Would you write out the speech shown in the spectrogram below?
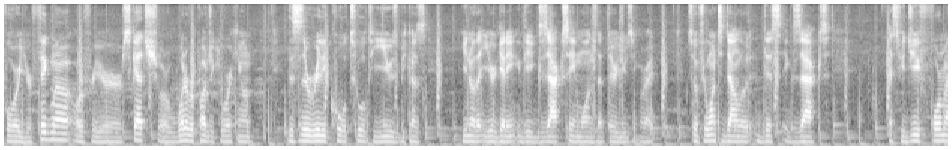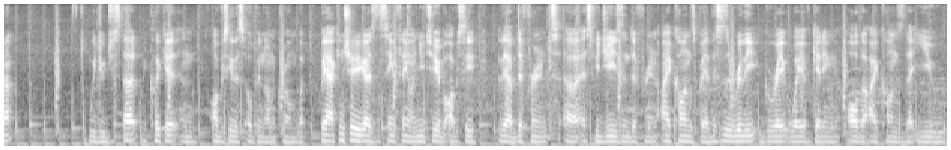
for your Figma or for your sketch or whatever project you're working on, this is a really cool tool to use because you know that you're getting the exact same ones that they're using, right? So if you want to download this exact SVG format, we do just that. We click it and obviously this opened on Chrome. But, but yeah, I can show you guys the same thing on YouTube. Obviously they have different uh, SVGs and different icons, but yeah, this is a really great way of getting all the icons that you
